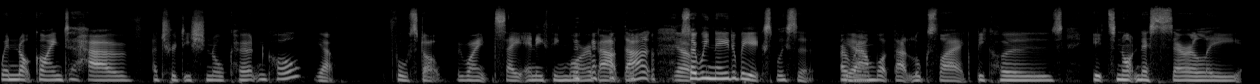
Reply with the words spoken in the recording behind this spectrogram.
we're not going to have a traditional curtain call. Yeah. Full stop. We won't say anything more about that. Yeah. So we need to be explicit Yeah. around what that looks like because it's not necessarily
